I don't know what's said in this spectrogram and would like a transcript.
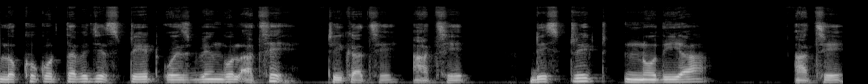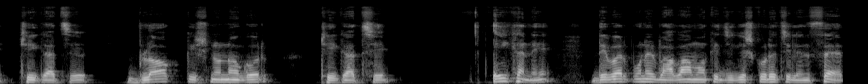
লক্ষ্য করতে হবে যে স্টেট ওয়েস্ট বেঙ্গল আছে? ঠিক আছে আছে। ডিস্ট্রিক্ট নদিয়া আছে? ঠিক আছে। ব্লক কৃষ্ণনগর? ঠিক আছে। এইখানে দেবারপনের বাবা আমাকে জিজ্ঞেস করেছিলেন, স্যার,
